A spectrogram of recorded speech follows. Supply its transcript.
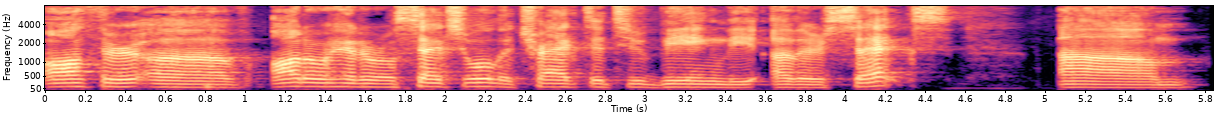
author of Autoheterosexual Attracted to Being the Other Sex. Um,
